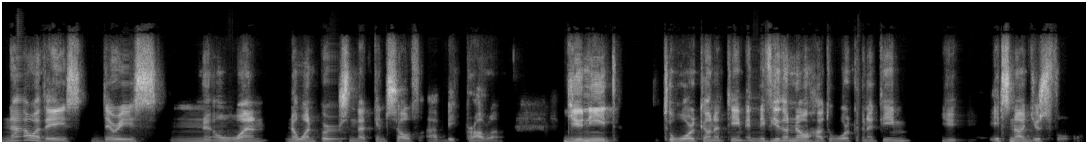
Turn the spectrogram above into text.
nowadays there is no one no one person that can solve a big problem. You need to work on a team and if you don't know how to work on a team you, it's not useful.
